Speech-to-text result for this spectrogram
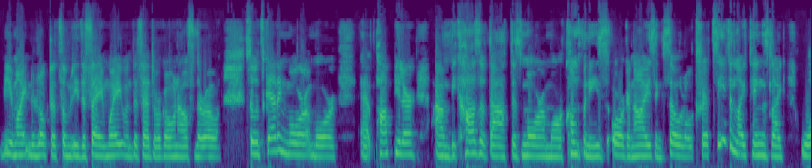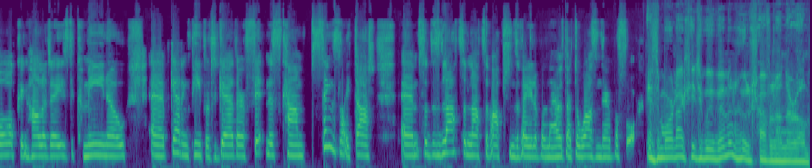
you mightn't have looked at somebody the same way when they said they were going off on their own. So it's getting more and more uh, popular. And because of that, there's more and more companies organising solo trips, even like things like walking holidays, the Camino, uh, getting people together, fitness camps, things like that. Um, so there's lots and lots of options available now that there wasn't there before. Is it more likely to be women who'll travel on their own?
